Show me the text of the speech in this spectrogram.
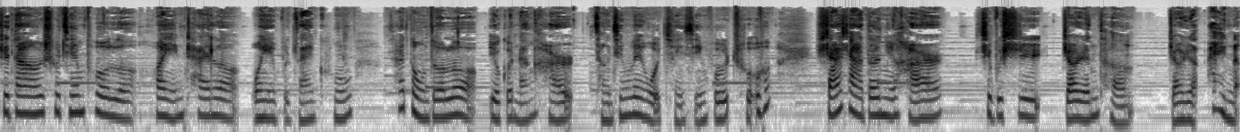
直到书签破了，花颜拆了，我也不再哭，才懂得了有个男孩曾经为我全心付出。傻傻的女孩，是不是招人疼、招人爱呢？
